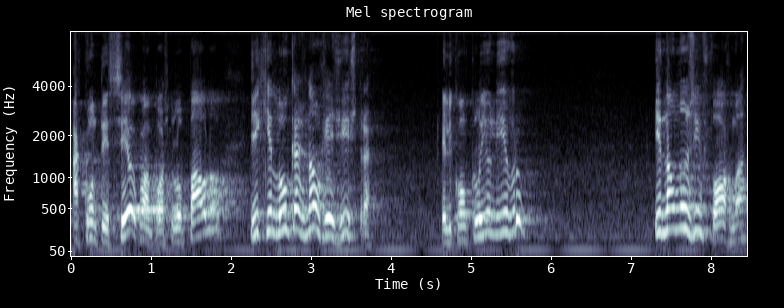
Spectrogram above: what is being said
aconteceu com o apóstolo Paulo e que Lucas não registra. Ele conclui o livro e não nos informa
